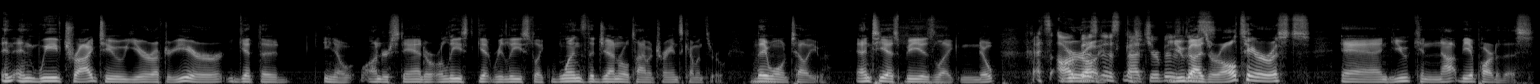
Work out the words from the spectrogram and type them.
and and we've tried to year after year get the you know understand or at least get released like when's the general time of trains coming through. They Mm-hmm. won't tell you. NTSB is like nope. That's our all- business, not your business. You guys are all terrorists, and you cannot be a part of this.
